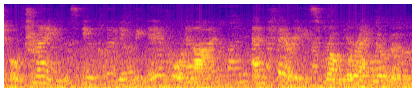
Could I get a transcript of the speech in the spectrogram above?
for trains including the airport line and ferries from Barangaroo.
